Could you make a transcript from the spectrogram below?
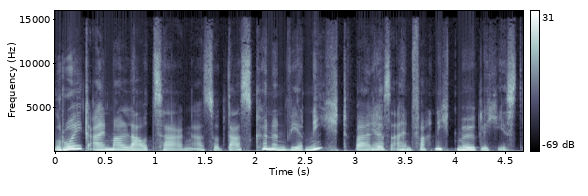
ruhig einmal laut sagen. Also das können wir nicht, weil ja. es einfach nicht möglich ist.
